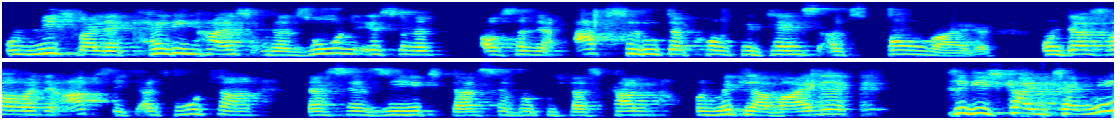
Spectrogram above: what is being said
und nicht, weil er Kelly heißt oder Sohn ist, sondern aus seiner absoluter Kompetenz als Songwriter. Und das war meine Absicht als Mutter, dass er sieht, dass er wirklich was kann. Und mittlerweile kriege ich keinen Termin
